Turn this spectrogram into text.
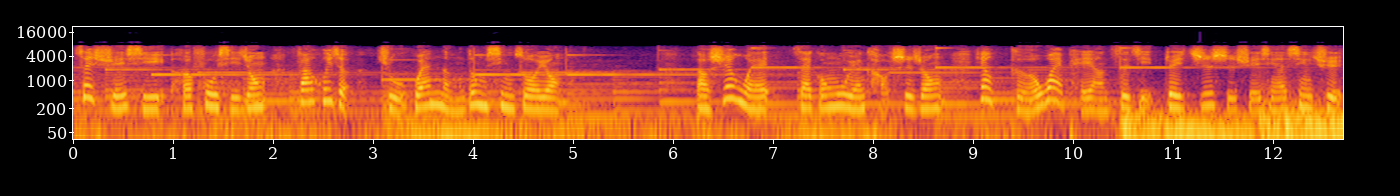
在学习和复习中发挥着主观能动性作用。老师认为。在公务员考试中，要格外培养自己对知识学习的兴趣。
